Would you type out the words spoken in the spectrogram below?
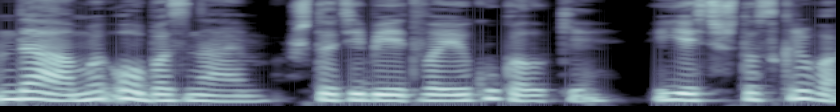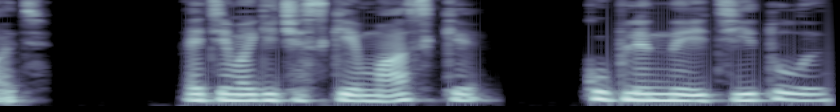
Да, мы оба знаем, что тебе и твоей куколке есть что скрывать. Эти магические маски, купленные титулы,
